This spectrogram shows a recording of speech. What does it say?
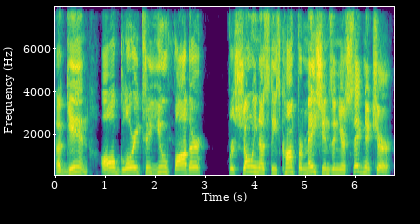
Again, all glory to you, Father, for showing us these confirmations in your signature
